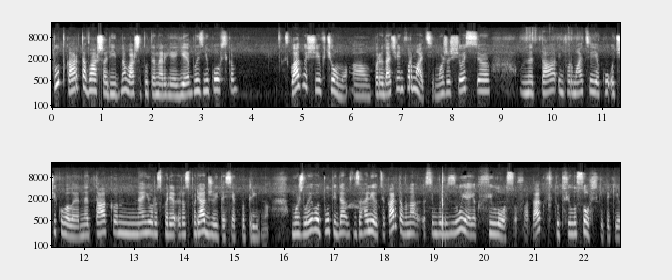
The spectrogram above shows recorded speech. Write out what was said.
Тут карта ваша рідна, ваша тут енергія є близнюковська. Складнощі в чому? Е, Передача інформації. Може, щось е, не та інформація, яку очікували, не так нею розпоряджуєтесь, як потрібно. Можливо, тут йде взагалі оця карта, вона символізує як філософа. Так? Тут філософські такі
